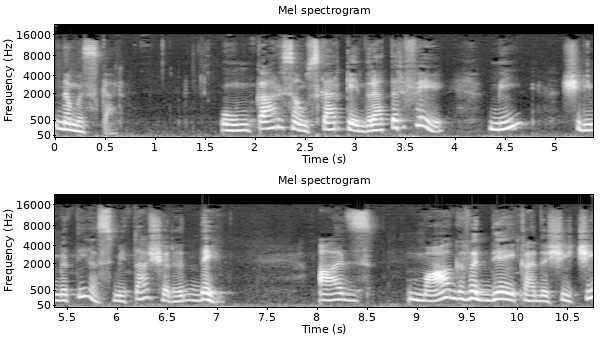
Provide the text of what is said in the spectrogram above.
नमस्कार. ओंकार संस्कार केंद्रातर्फे मी श्रीमती अस्मिता शरद देव आज माघवद्य एकादशीची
